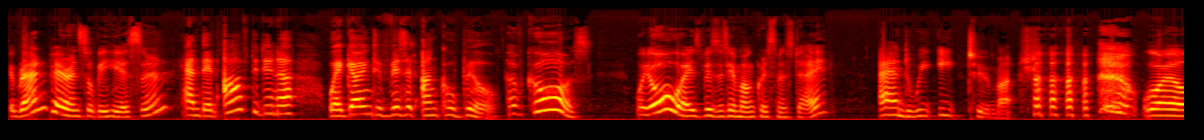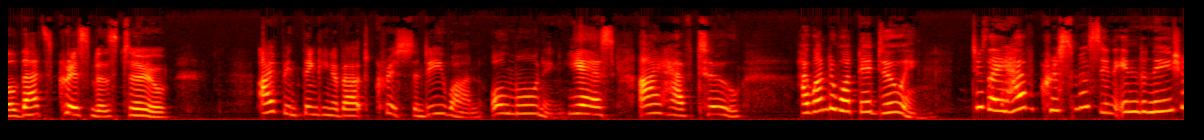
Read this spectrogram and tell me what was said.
your grandparents will be here soon. And then after dinner, we're going to visit Uncle Bill. Of course. We always visit him on Christmas Day. And we eat too much. well, that's Christmas too. I've been thinking about Chris and Iwan all morning. Yes, I have too. I wonder what they're doing. Do they have Christmas in Indonesia?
